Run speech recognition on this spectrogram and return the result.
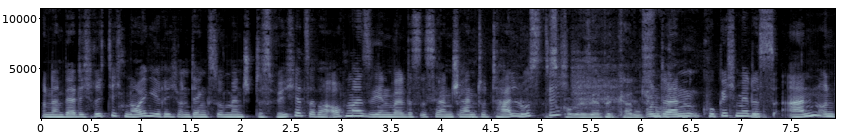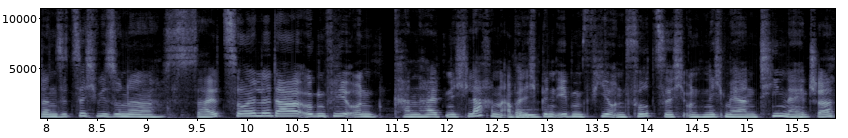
Und dann werde ich richtig neugierig und denke so, Mensch, das will ich jetzt aber auch mal sehen, weil das ist ja anscheinend total lustig. Das kommt mir sehr bekannt vor. Und dann gucke ich mir das an und dann sitze ich wie so eine Salzsäule da irgendwie und kann halt nicht lachen. Aber mhm. ich bin eben 44 und nicht mehr ein Teenager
